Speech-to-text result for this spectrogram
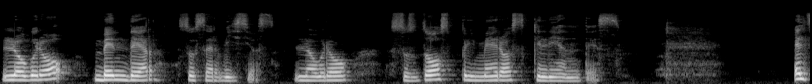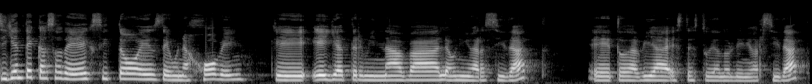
logró vender sus servicios, logró sus dos primeros clientes. El siguiente caso de éxito es de una joven que ella terminaba la universidad, eh, todavía está estudiando la universidad.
